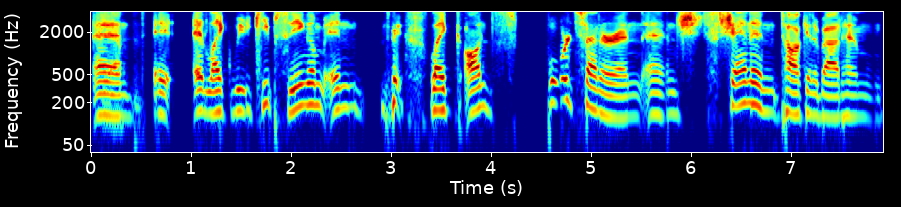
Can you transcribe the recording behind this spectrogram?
And it and like we keep seeing him in like on Sports Center and and Sh- Shannon talking about him.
